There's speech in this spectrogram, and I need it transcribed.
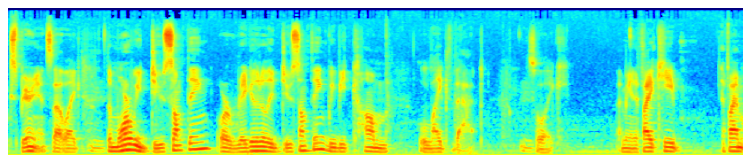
experience that like Mm. the more we do something or regularly do something we become like that Mm. so like i mean if i keep if i'm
